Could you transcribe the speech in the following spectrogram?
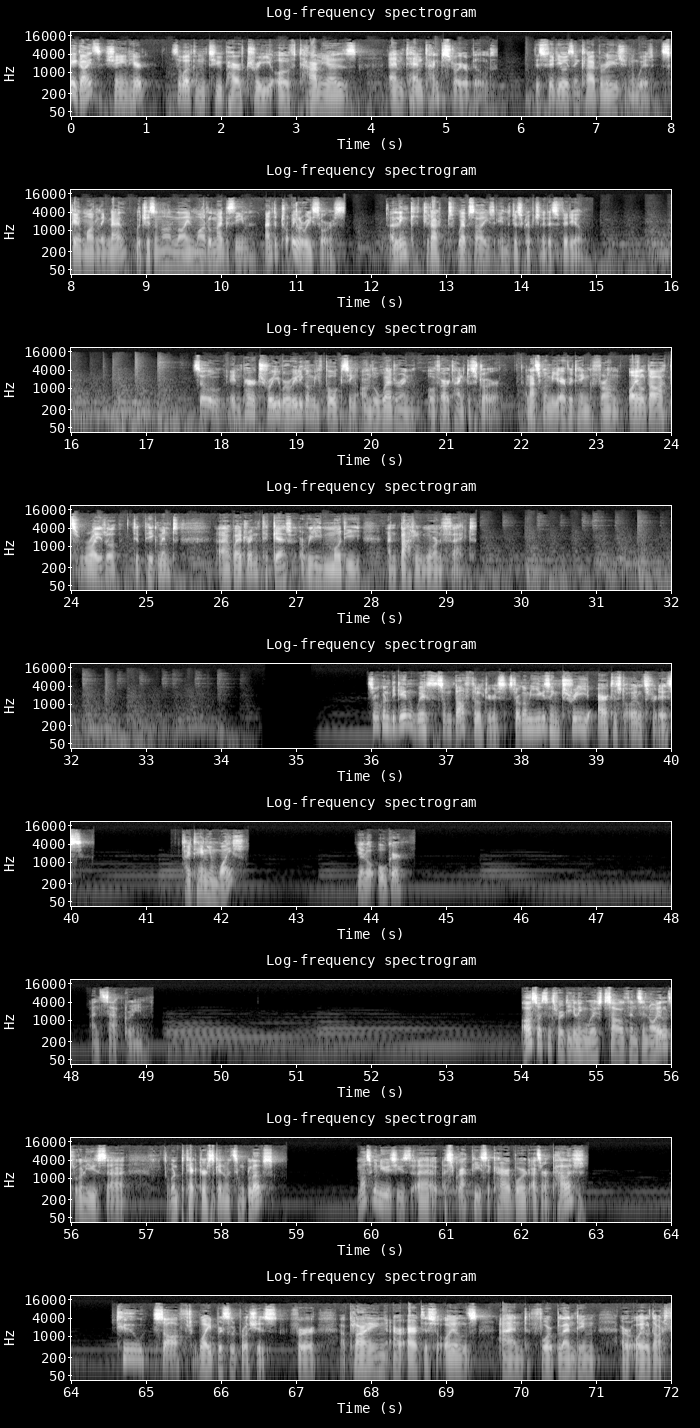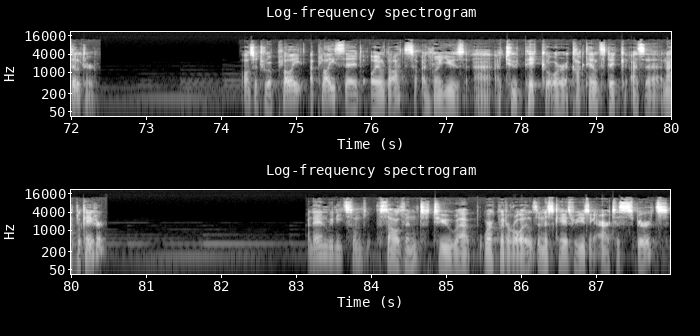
Hey guys, Shane here. So welcome to part 3 of Tamiya's M10 tank destroyer build. This video is in collaboration with Scale Modelling Now, which is an online model magazine and tutorial resource. A link to that website in the description of this video. So, in part 3 we're really going to be focusing on the weathering of our tank destroyer. And that's going to be everything from oil dots right up to pigment uh, weathering to get a really muddy and battle worn effect. So we're going to begin with some dot filters. So we're going to be using three artist oils for this. Titanium white, yellow ochre, and sap green. Also, since we're dealing with solvents and oils, we're going to use uh, we're going to protect our skin with some gloves. I'm also going to use, use a scrap piece of cardboard as our palette two soft wide bristle brushes for applying our artist oils and for blending our oil dot filter. Also to apply apply said oil dots, I'm going to use a, a toothpick or a cocktail stick as a, an applicator. And then we need some solvent to uh, work with our oils. In this case, we're using Artist Spirits.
